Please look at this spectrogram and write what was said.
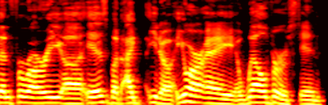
than ferrari uh, is but i you know you are a well versed in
